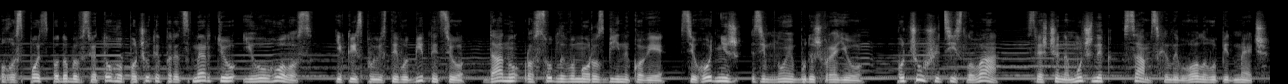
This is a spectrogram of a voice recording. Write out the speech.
Господь сподобав святого почути перед смертю його голос, який сповістив обітницю, дану розсудливому розбійникові: Сьогодні ж зі мною будеш в раю. Почувши ці слова, священномученик сам схилив голову під меч.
